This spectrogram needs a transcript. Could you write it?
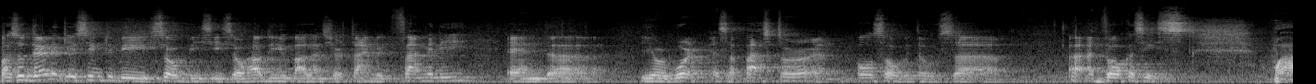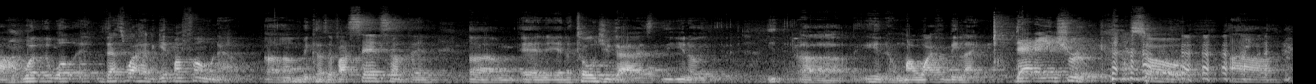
Pastor Darrick, you seem to be so busy. So how do you balance your time with family and uh, your work as a pastor and also with those uh, uh, advocacies? Wow. Well, well, that's why I had to get my phone out um, because if I said something um, and, and I told you guys, you know, uh, you know, my wife would be like, "That ain't true." so uh,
